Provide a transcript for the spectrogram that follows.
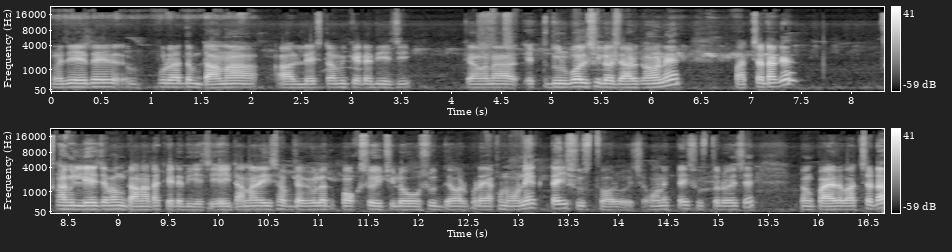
ওই যে এদের পুরো একদম ডানা আর লেজটা আমি কেটে দিয়েছি। কেননা একটু দুর্বল ছিল, যার কারণে বাচ্চাটাকে আমি লেজ এবং ডানাটা কেটে দিয়েছি। এই ডানার এই সব জায়গাগুলোতে পক্স হয়েছিল, ওষুধ দেওয়ার পরে এখন অনেকটাই সুস্থ রয়েছে, অনেকটাই সুস্থ রয়েছে এবং পায়ের বাচ্চাটা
